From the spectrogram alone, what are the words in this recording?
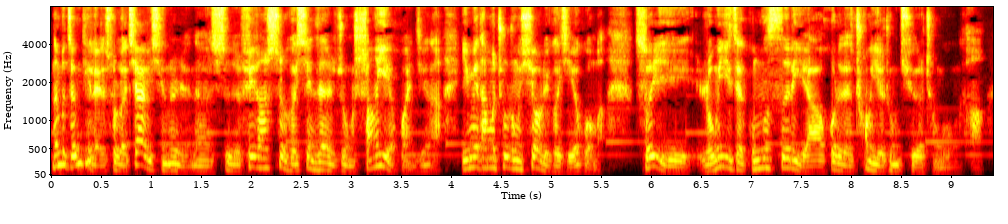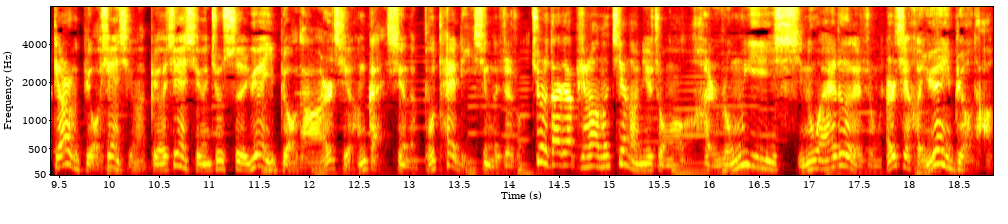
那么整体来说呢，驾驭型的人呢是非常适合现在的这种商业环境啊，因为他们注重效率和结果嘛，所以容易在公司里啊或者在创业中取得成功的啊。第二个表现型啊，表现型就是愿意表达而且很感性的，不太理性的这种，就是大家平常能见到那种很容易喜怒哀乐的这种，而且很愿意表达。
